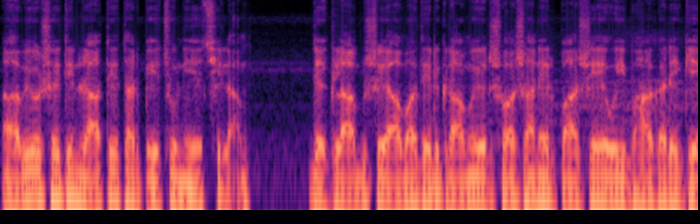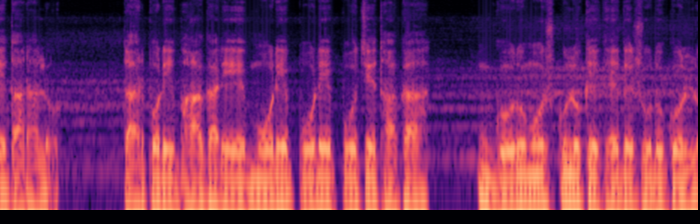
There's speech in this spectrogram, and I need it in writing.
আমিও সেদিন রাতে তার পেছু নিয়েছিলাম। দেখলাম সে আমাদের গ্রামের শ্মশানের পাশে ওই ভাগারে গিয়ে দাঁড়াল। তারপরে ভাগারে মরে পড়ে পচে থাকা গরু মোষগুলোকে খেতে শুরু করল।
